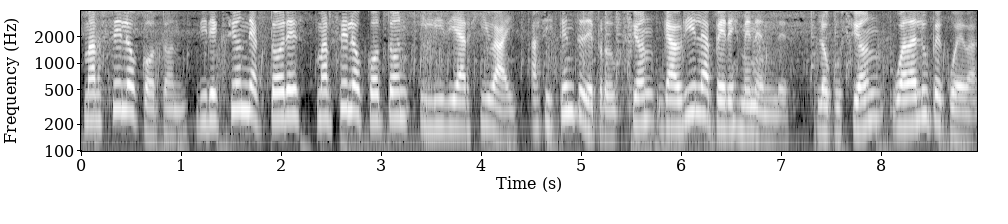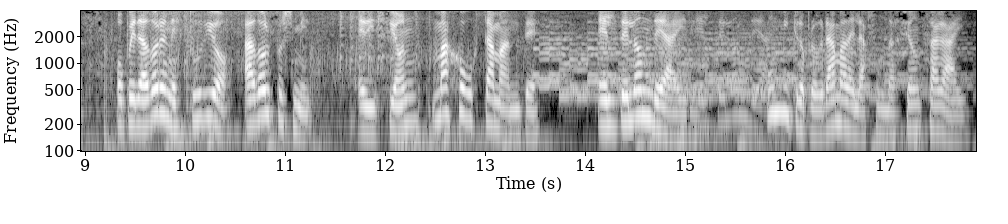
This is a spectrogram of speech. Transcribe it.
Marcelo Cotton. Dirección de actores Marcelo Cotton y Lidia Argibay. Asistente de producción Gabriela Pérez Menéndez. Locución Guadalupe Cuevas. Operador en estudio Adolfo Schmidt. Edición Majo Bustamante. El telón de aire. Un microprograma de la Fundación Sagay.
